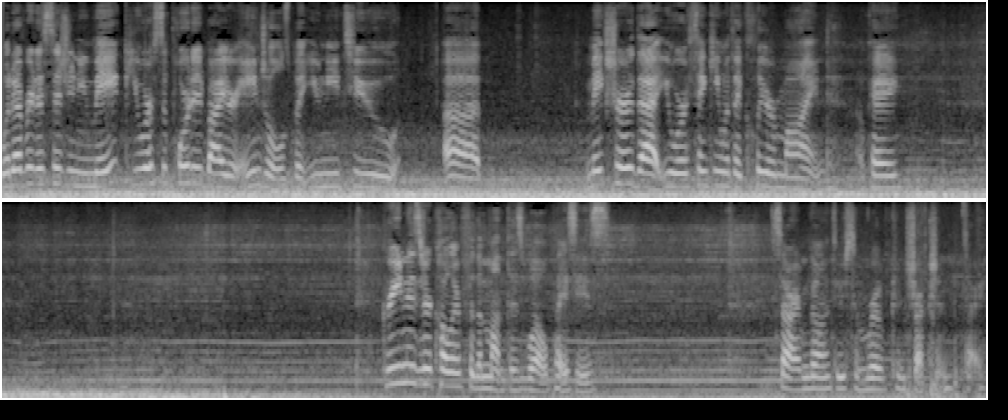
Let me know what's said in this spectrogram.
whatever decision you make, you are supported by your angels, but you need to uh, make sure that you are thinking with a clear mind, okay? Green is your color for the month as well, Pisces. Sorry, I'm going through some road construction. Sorry.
